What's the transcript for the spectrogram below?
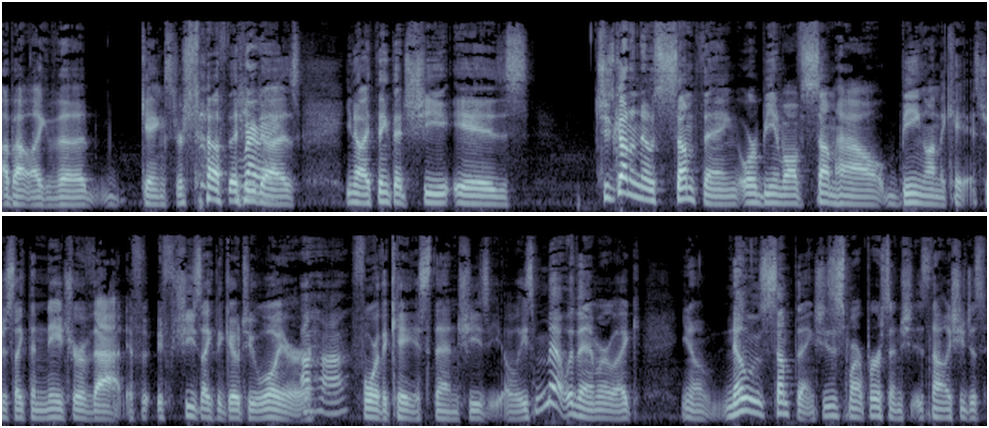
about like the gangster stuff that he Right, right. You know, I think that she is she's got to know something or be involved somehow being on the case just like the nature of that if if she's like the go-to lawyer Uh-huh. for the case then she's at least met with him or like you know knows something she's a smart person she, it's not like she just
